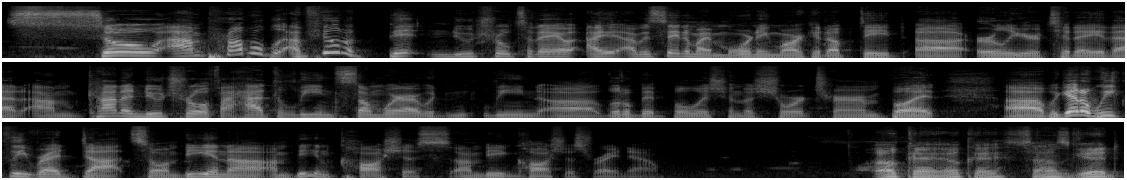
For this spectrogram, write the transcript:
so I'm probably I'm feeling a bit neutral today. I, I was saying in my morning market update uh, earlier today that I'm kind of neutral. If I had to lean somewhere, I would lean uh, a little bit bullish in the short term. But uh, we got a weekly red dot, so I'm being uh, I'm being cautious. I'm being cautious right now. Okay, okay, sounds good.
